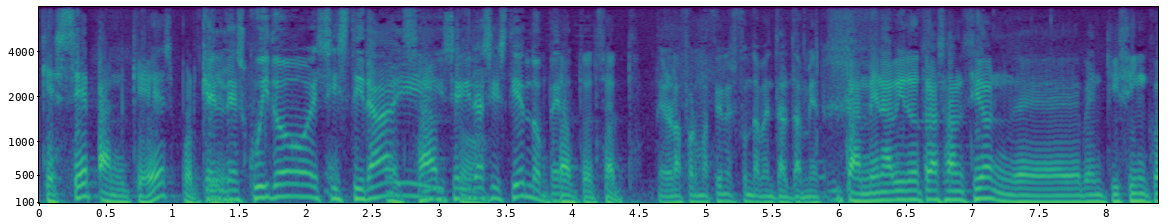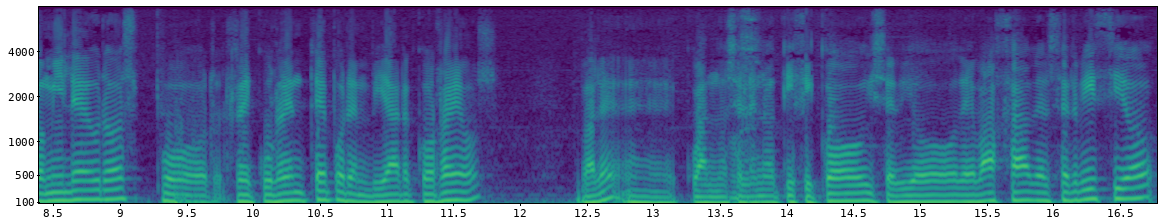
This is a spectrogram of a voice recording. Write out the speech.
que sepan qué es. Porque... Que el descuido existirá y seguirá existiendo, pero, exacto, exacto. pero la formación es fundamental también. También ha habido otra sanción de 25.000 euros por recurrente por enviar correos. ¿Vale? Eh, cuando se le notificó y se dio de baja del servicio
